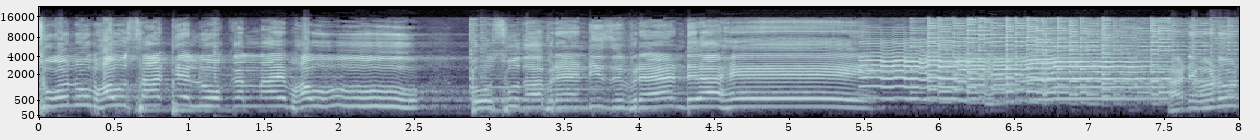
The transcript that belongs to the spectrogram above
सोनू भाऊ साठे लोकल नाही भाऊ तो सुद्धा ब्रँड इज ब्रँड आहे. आणि म्हणून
